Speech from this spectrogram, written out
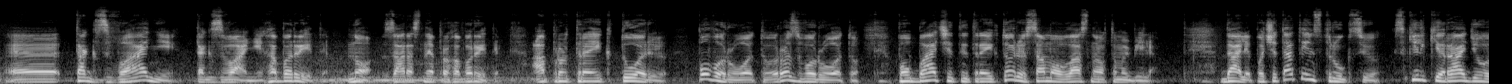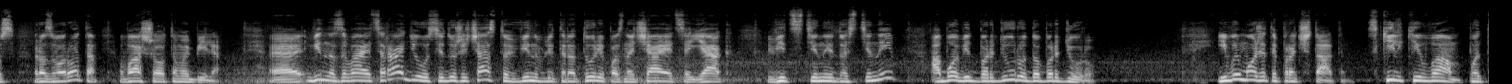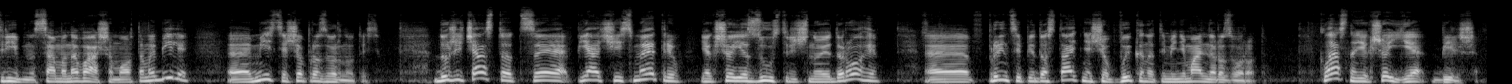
е, так звані, так звані габарити. Но зараз не про габарити, а про траєкторію повороту, розвороту, побачити траєкторію самого власного автомобіля. Далі почитати інструкцію, скільки радіус розворота вашого автомобіля. Е, Він називається радіус, і дуже часто він в літературі позначається як від стіни до стіни або від бордюру до бордюру. І ви можете прочитати, скільки вам потрібно саме на вашому автомобілі е, місця, щоб розвернутися. Дуже часто це 5-6 метрів, якщо є зустрічної дороги, е, в принципі, достатньо, щоб виконати мінімальний розворот. Класно, якщо є більше.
